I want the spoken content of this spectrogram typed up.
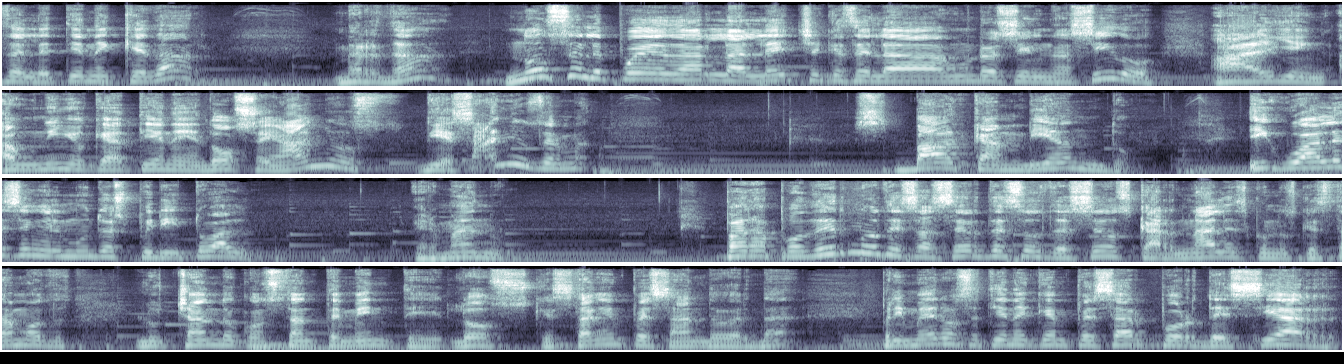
se le tiene que dar, ¿verdad? No se le puede dar la leche que se le da a un recién nacido, a alguien, a un niño que ya tiene 12 años, 10 años, hermano. Va cambiando. Igual es en el mundo espiritual, hermano. Para podernos deshacer de esos deseos carnales con los que estamos luchando constantemente, los que están empezando, ¿verdad? Primero se tiene que empezar por desear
